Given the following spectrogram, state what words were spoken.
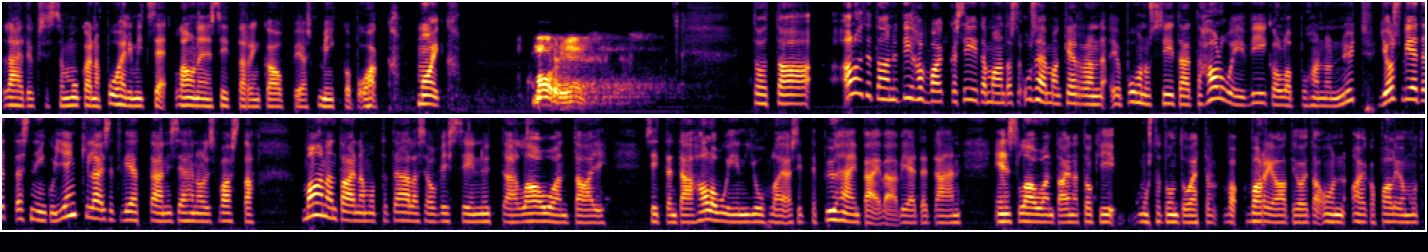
lähetyksessä mukana puhelimitse Launeen Sittarin kauppias Mikko Puhakka. Moikka. Morjens. Tota, aloitetaan nyt ihan vaikka siitä, mä oon tässä useamman kerran jo puhunut siitä, että Halloween viikonloppuhan on nyt. Jos vietettäisiin niin kuin jenkkiläiset viettää, niin sehän olisi vasta maanantaina, mutta täällä se on vissiin nyt tämä lauantai, sitten tämä Halloween-juhla ja sitten pyhäinpäivää vietetään ensi lauantaina. Toki musta tuntuu, että va- variaatioita on aika paljon, mutta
